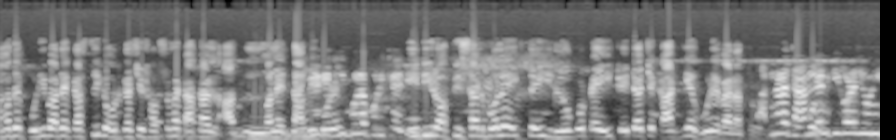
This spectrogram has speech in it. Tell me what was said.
আমাদের পরিবারের কাছ থেকে ওর কাছে সবসময় টাকা মানে দাবি করে? ইডির অফিসার বলে এই লোকটা এটা হচ্ছে কার্ড নিয়ে ঘুরে বেড়াতো আপনারা জানলেন কি করে যে উনি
